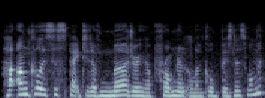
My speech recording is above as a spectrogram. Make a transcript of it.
her uncle is suspected of murdering a prominent local businesswoman.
